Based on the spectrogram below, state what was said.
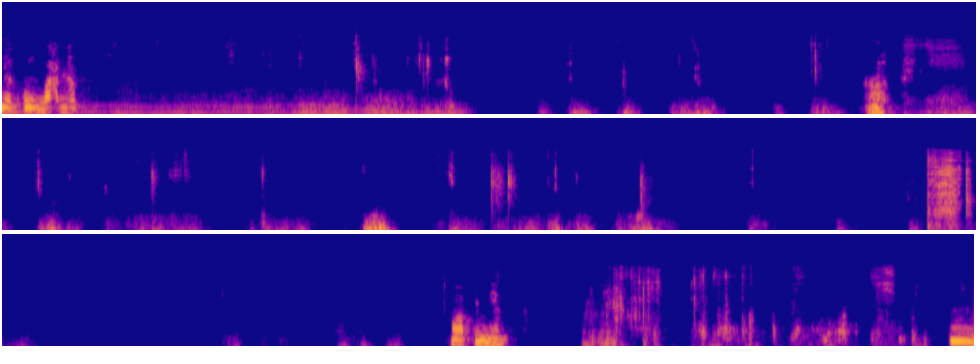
เนื้อกุ้งหวานครับ เอาหอเป็นยังอืม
